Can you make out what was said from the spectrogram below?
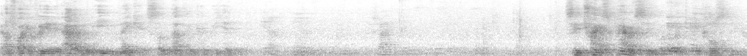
That's why he created Adam and Eve naked so nothing could be hidden. That's right. See, transparency will make me close to you.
